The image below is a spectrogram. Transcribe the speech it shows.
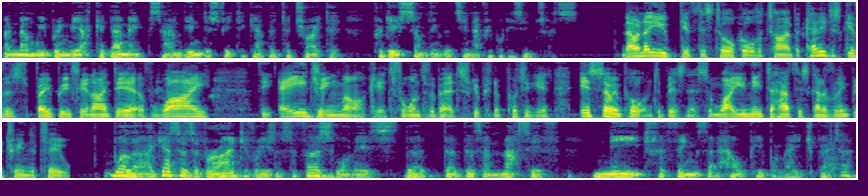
And then we bring the academics and industry together to try to produce something that's in everybody's interests. Now, I know you give this talk all the time, but can you just give us very briefly an idea of why the aging market, for want of a better description of putting it, is so important to business and why you need to have this kind of link between the two? Well, uh, I guess there's a variety of reasons. The first mm-hmm. one is that, that there's a massive need for things that help people age better.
